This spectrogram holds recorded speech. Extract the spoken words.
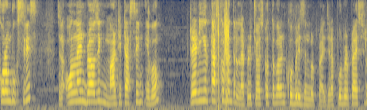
কোরম বুক সিরিজ যারা অনলাইন ব্রাউজিং মাল্টিটাস্কিং এবং ট্রেডিংয়ের কাজ করবেন তারা ল্যাপটপ চয়েস করতে পারেন। খুব রিজনেবল প্রাইস যেটা পূর্বের প্রাইস ছিল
